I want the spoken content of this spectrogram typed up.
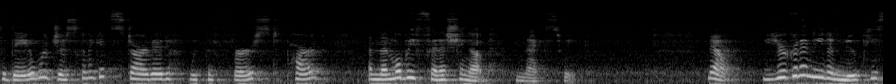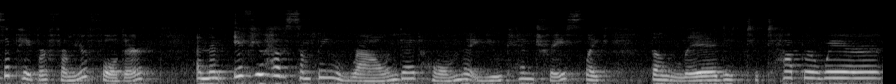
Today we're just going to get started with the first part and then we'll be finishing up next week. Now, you're going to need a new piece of paper from your folder and then if you have something round at home that you can trace like the lid to Tupperware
